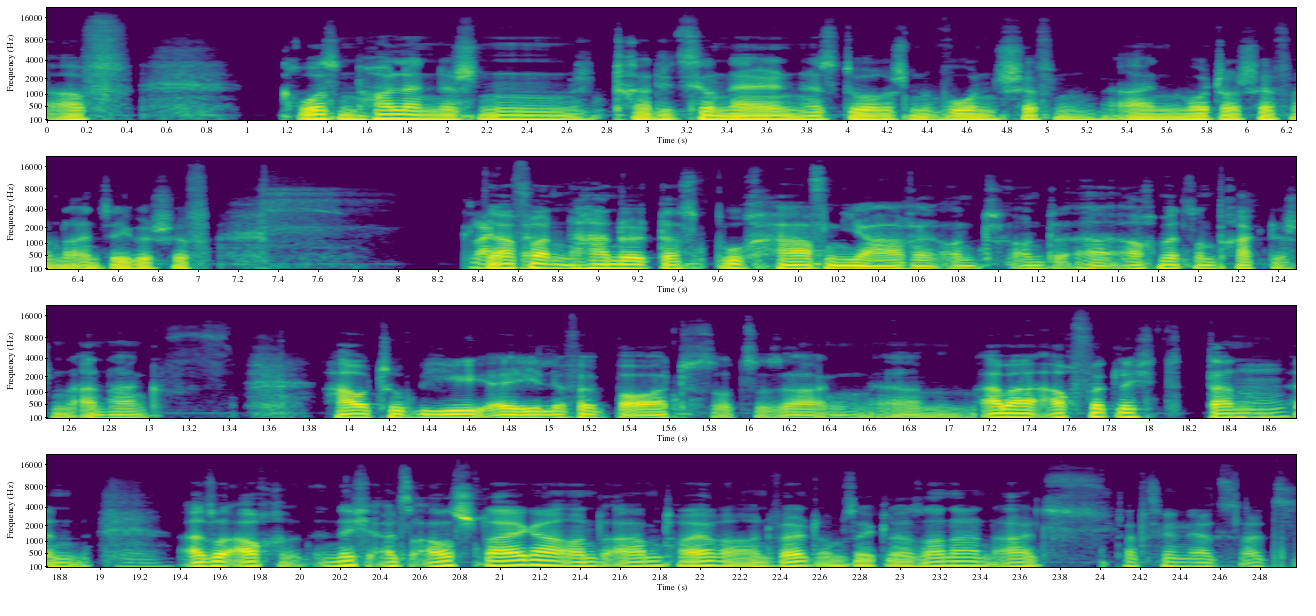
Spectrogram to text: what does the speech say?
auf großen holländischen, traditionellen, historischen Wohnschiffen. Ein Motorschiff und ein Segelschiff. Davon handelt das Buch Hafenjahre und, und äh, auch mit so einem praktischen Anhang How to be a liveaboard sozusagen. Ähm, aber auch wirklich dann, mhm. in, also auch nicht als Aussteiger und Abenteurer und Weltumsegler, sondern als, als, als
